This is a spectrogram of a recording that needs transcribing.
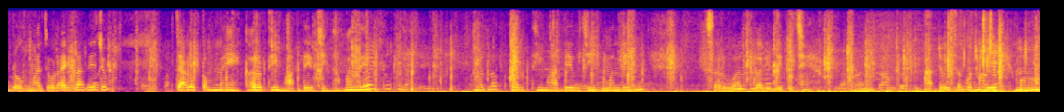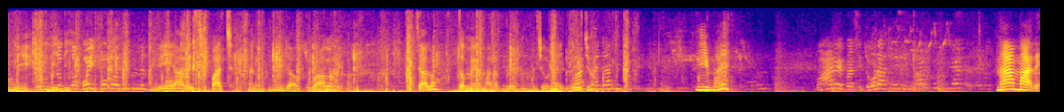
બ્લોગમાં જોડાયેલા રહેજો ચાલો તમને ઘરથી મહાદેવજીના મંદિર મતલબ ઘરથી મહાદેવજીના મંદિરની શરૂઆત કરી દીધી છે આ જોઈ શકો છો બે મમ્મી ને દીદી બે આવે છે પાછળ અને હું જાઉં છું આગળ તો ચાલો તમે અમારા બ્લોગમાં જોડાયેલા રહેજો ઈ મેં ના મારે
